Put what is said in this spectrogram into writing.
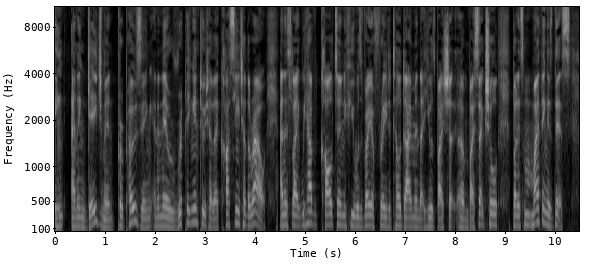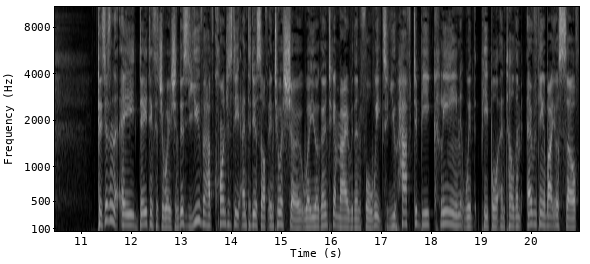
in an engagement proposing and then they were ripping into each other cussing each other out and it's like we have Carlton who was very afraid to tell Diamond that he was um, bisexual but it's my thing is this this isn't a dating situation. This you have consciously entered yourself into a show where you are going to get married within four weeks. You have to be clean with people and tell them everything about yourself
